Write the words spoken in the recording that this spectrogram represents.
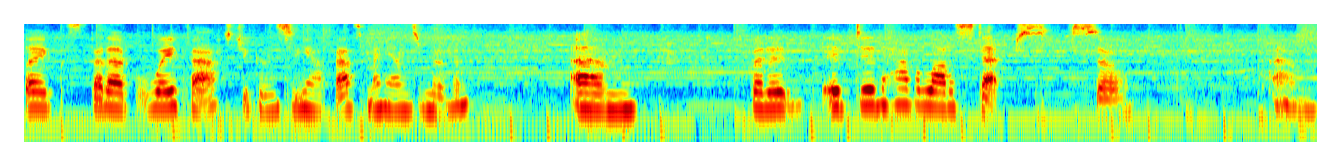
like sped up way fast. You can see how fast my hands are moving. Um, but it, it did have a lot of steps, so um,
